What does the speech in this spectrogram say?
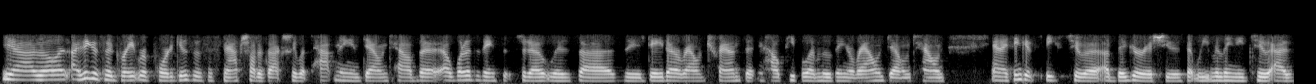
Yeah, well, I think it's a great report. It gives us a snapshot of actually what's happening in downtown. But uh, one of the things that stood out was uh, the data around transit and how people are moving around downtown. And I think it speaks to a, a bigger issue is that we really need to, as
